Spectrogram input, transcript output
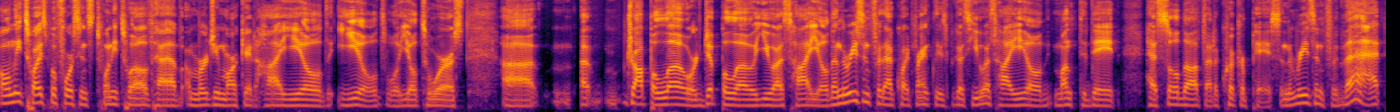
only twice before since 2012 have emerging market high yield yield, well, yield to worst, uh, uh, drop below or dip below U.S. high yield. And the reason for that, quite frankly, is because U.S. high yield month to date has sold off at a quicker pace. And the reason for that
